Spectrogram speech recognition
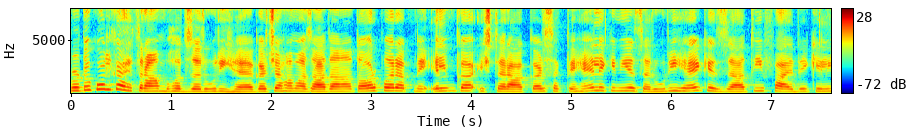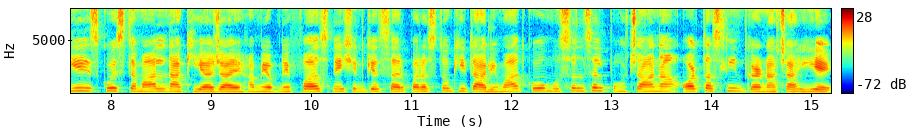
Protocol کا احترام بہت ضروری ہے۔ اگرچہ ہم آزادانہ طور پر اپنے علم کا اشتراک کر سکتے ہیں، لیکن یہ ضروری ہے کہ ذاتی فائدے کے لیے اس کو استعمال نہ کیا جائے۔ ہمیں اپنے فرسٹ نیشن کے سرپرستوں کی تعلیمات کو مسلسل پہنچانا اور تسلیم کرنا چاہیے۔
